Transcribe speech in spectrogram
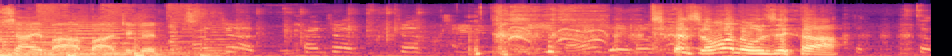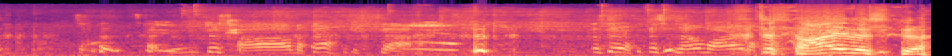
下一把把这个看这，你看这这这这什么东西啊？这这这啥玩意儿？这是这是能玩的？这啥呀？这是。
